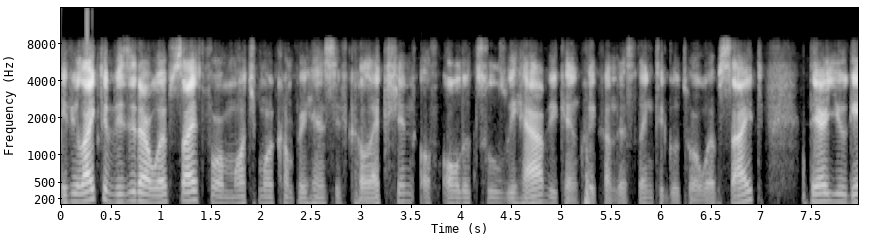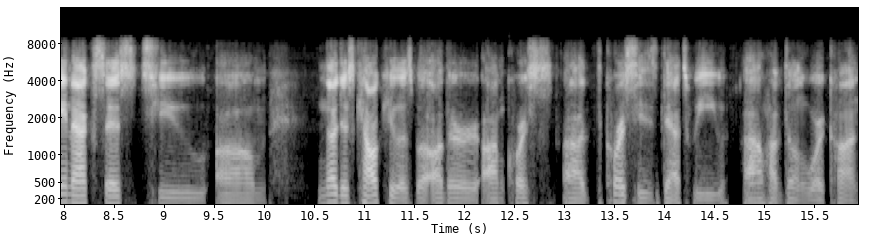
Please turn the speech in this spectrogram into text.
If you'd like to visit our website for a much more comprehensive collection of all the tools we have, you can click on this link to go to our website. There you gain access to um, not just calculus, but other um, course uh, courses that we um, have done work on.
